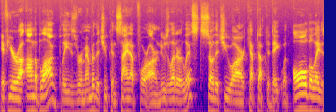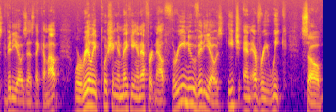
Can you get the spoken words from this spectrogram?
If you're uh, on the blog, please remember that you can sign up for our newsletter list so that you are kept up to date with all the latest videos as they come out. We're really pushing and making an effort now, three new videos each and every week. So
